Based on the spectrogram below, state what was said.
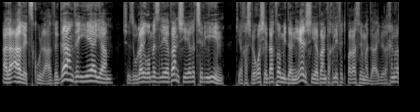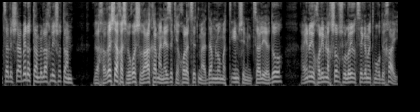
על הארץ כולה, וגם ואיי הים, שזה אולי רומז ליוון שהיא ארץ של איים, כי אחשורוש ידע כבר מדניאל שיוון תחליף את פרס ומדי, ולכן רצה לשעבד אותם ולהחליש אותם. ואחרי שאחשורוש ראה כמה נזק יכול לצאת מאדם לא מתאים שנמצא לידו, היינו יכולים לחשוב שהוא לא ירצה גם את מרדכי.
